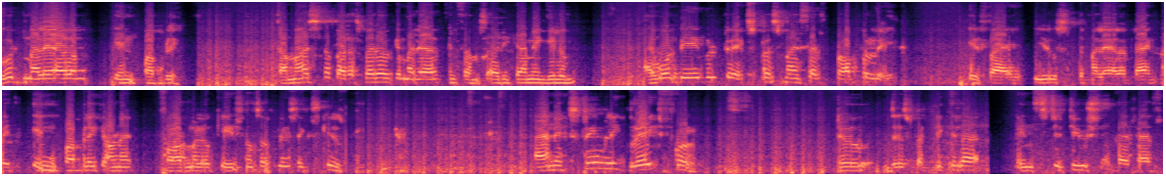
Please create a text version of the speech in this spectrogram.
good Malayalam in public തമാശ പരസ്പരമൊക്കെ മലയാളത്തിൽ സംസാരിക്കാമെങ്കിലും I won't be able to express myself properly if I use the Malayalam language in public on a formal occasion. So please excuse me. I am extremely grateful to this particular institution that has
